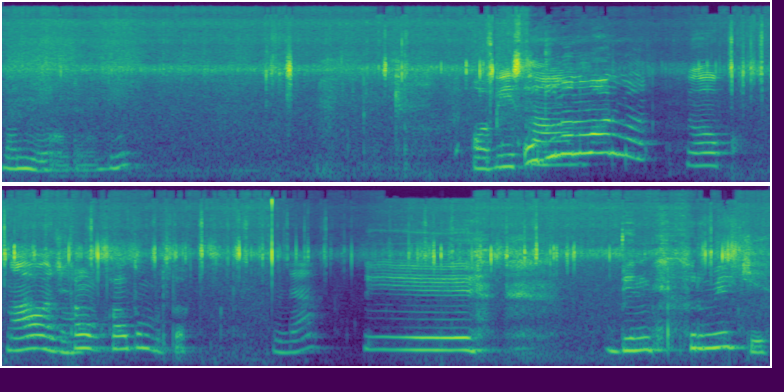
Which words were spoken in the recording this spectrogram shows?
Ben de yardım edeyim. Abi sen... Odunun var mı? Yok. Ne yapacaksın? Tamam kaldım burada. Ne? Ee, benimki kırmıyor ki.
